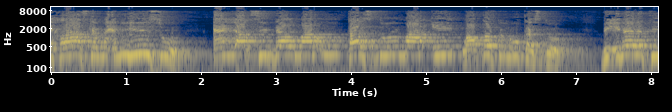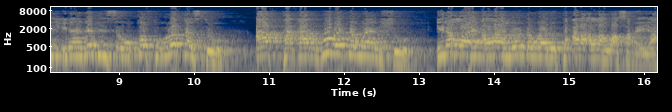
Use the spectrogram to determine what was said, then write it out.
ikhlaaska macnihiisu an yaqsida almar'u qasdulmar'i waa qofku inuu qasto. Bicibaadatihi cibaadadiisa uu qofku ula qasto. Adtaqaruba dhowaansho ilallaahi allah loo dhowaado tacaala allah waa sarreeya.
